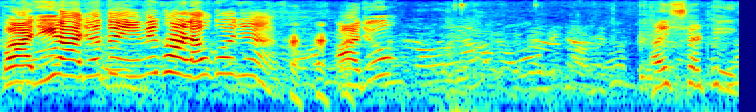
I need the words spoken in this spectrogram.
ਬਾਜੀ ਆ ਜਾਓ, ਤੁਸੀਂ ਵੀ ਖਾ ਲਓ ਕੁਝ। ਆ ਜਾਓ। ਅੱਛਾ, ਠੀਕ।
